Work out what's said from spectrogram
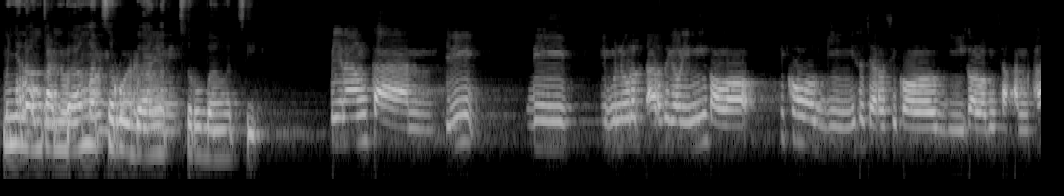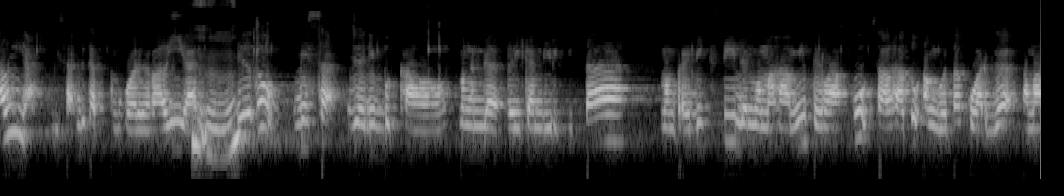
menyenangkan gitu banget seru banget ini. seru banget sih menyenangkan jadi di, di- menurut artikel ini kalau psikologi secara psikologi kalau misalkan kalian bisa dekat sama keluarga kalian Mm-mm. itu tuh bisa jadi bekal mengendalikan diri kita memprediksi dan memahami perilaku salah satu anggota keluarga sama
